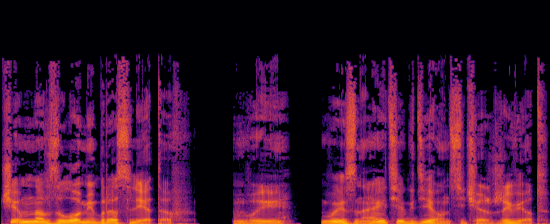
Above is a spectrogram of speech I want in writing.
чем на взломе браслетов. Вы... вы знаете, где он сейчас живет?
